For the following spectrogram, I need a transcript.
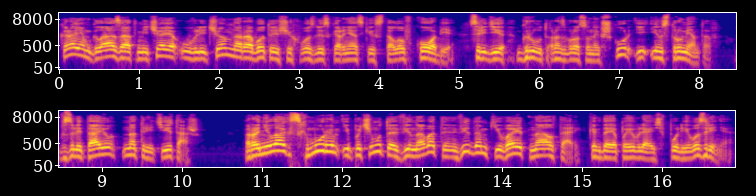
краем глаза отмечая увлеченно работающих возле скорняцких столов коби среди груд разбросанных шкур и инструментов. Взлетаю на третий этаж. Ранилак с хмурым и почему-то виноватым видом кивает на алтарь, когда я появляюсь в поле его зрения.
